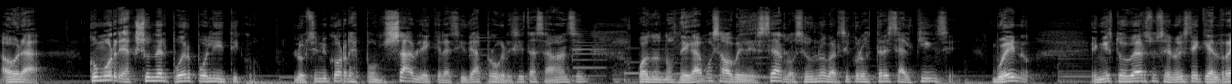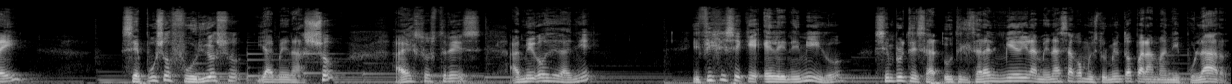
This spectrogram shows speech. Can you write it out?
Ahora, ¿cómo reacciona el poder político? Los únicos responsables de que las ideas progresistas avancen cuando nos negamos a obedecerlos, según los versículos 13 al 15. Bueno, en estos versos se nos dice que el rey se puso furioso y amenazó a estos tres amigos de Daniel. Y fíjese que el enemigo siempre utilizará el miedo y la amenaza como instrumentos para manipular,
